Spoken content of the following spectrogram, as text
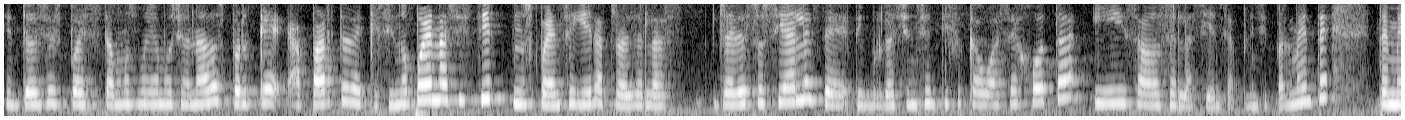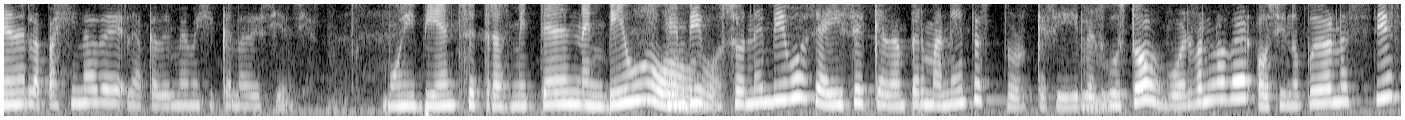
Entonces, pues estamos muy emocionados porque aparte de que si no pueden asistir, nos pueden seguir a través de las redes sociales de divulgación científica UACJ y Sábados en la Ciencia principalmente, también en la página de la Academia Mexicana de Ciencias. Muy bien, ¿se transmiten en vivo? En vivo, son en vivos y ahí se quedan permanentes porque si les gustó, vuelvan a ver o si no pudieron asistir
